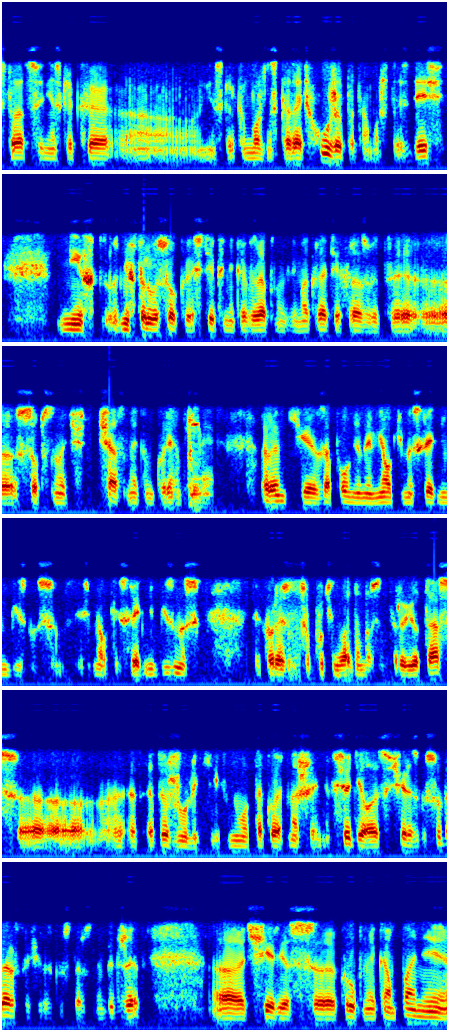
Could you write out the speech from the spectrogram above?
ситуация несколько, э, несколько можно сказать, хуже, потому что здесь не, не столь высокая степень, как в западных демократиях, развиты, собственно, частные конкурентные рынки, заполненные мелким и средним бизнесом. Здесь мелкий и средний бизнес, как выразился Путин в одном из интервью ТАСС, это, это жулики. Ну, вот такое отношение. Все делается через государство, через государственный бюджет, через крупные компании.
